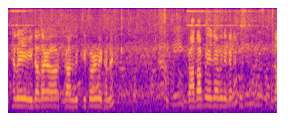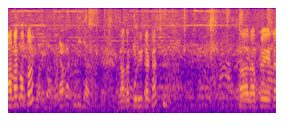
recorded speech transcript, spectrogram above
এখানে এই দাদা গাছ বিক্রি করেন এখানে। গাঁদা পেয়ে যাবেন এখানে। গাঁদা কত? গাঁদা কুড়ি টাকা গাঁদা কুড়ি টাকা। আর আপনি এটা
